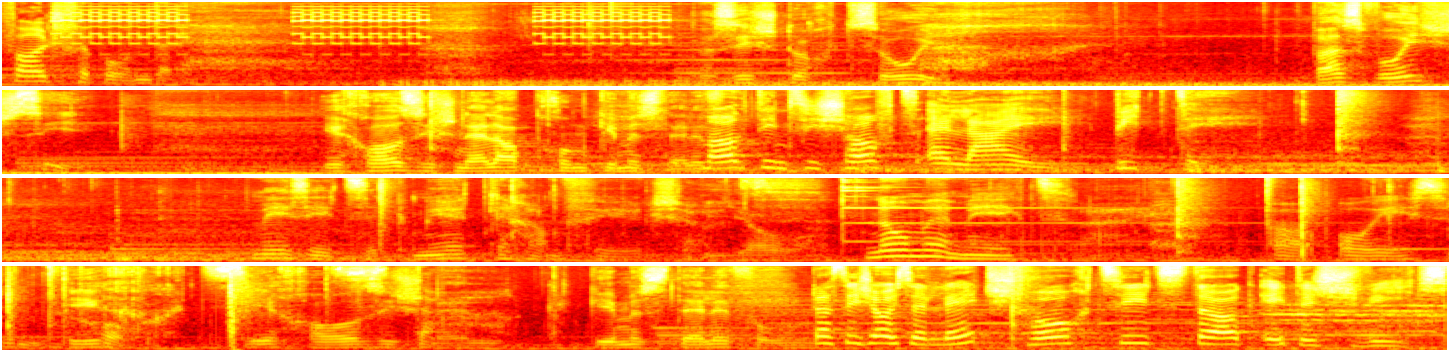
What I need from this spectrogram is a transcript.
Falsch verbunden. das ist doch Zoe. Was, wo ist sie? Ich kann sie schnell abkommen, gib mir das Telefon. Martin, sie schafft es allein. Bitte. Wir sitzen gemütlich am Feuer, Schatz. Ja. Nur wir zwei. An unserem Ich, Hochzeitstag. ich kann sie schnell. Gib mir das Telefon. Das ist unser letzter Hochzeitstag in der Schweiz.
